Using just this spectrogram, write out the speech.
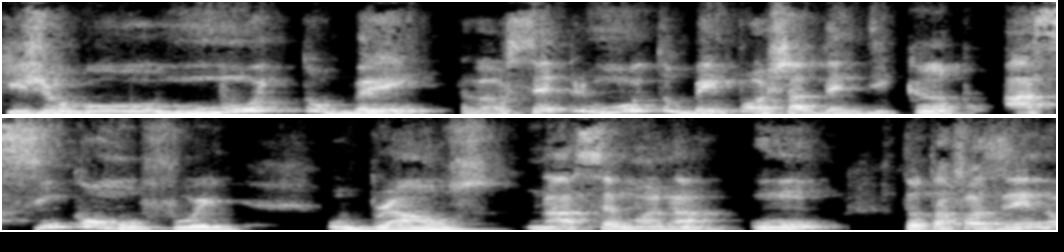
que jogou muito bem, estava sempre muito bem postado dentro de campo, assim como foi o Browns na semana 1. Então tá fazendo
